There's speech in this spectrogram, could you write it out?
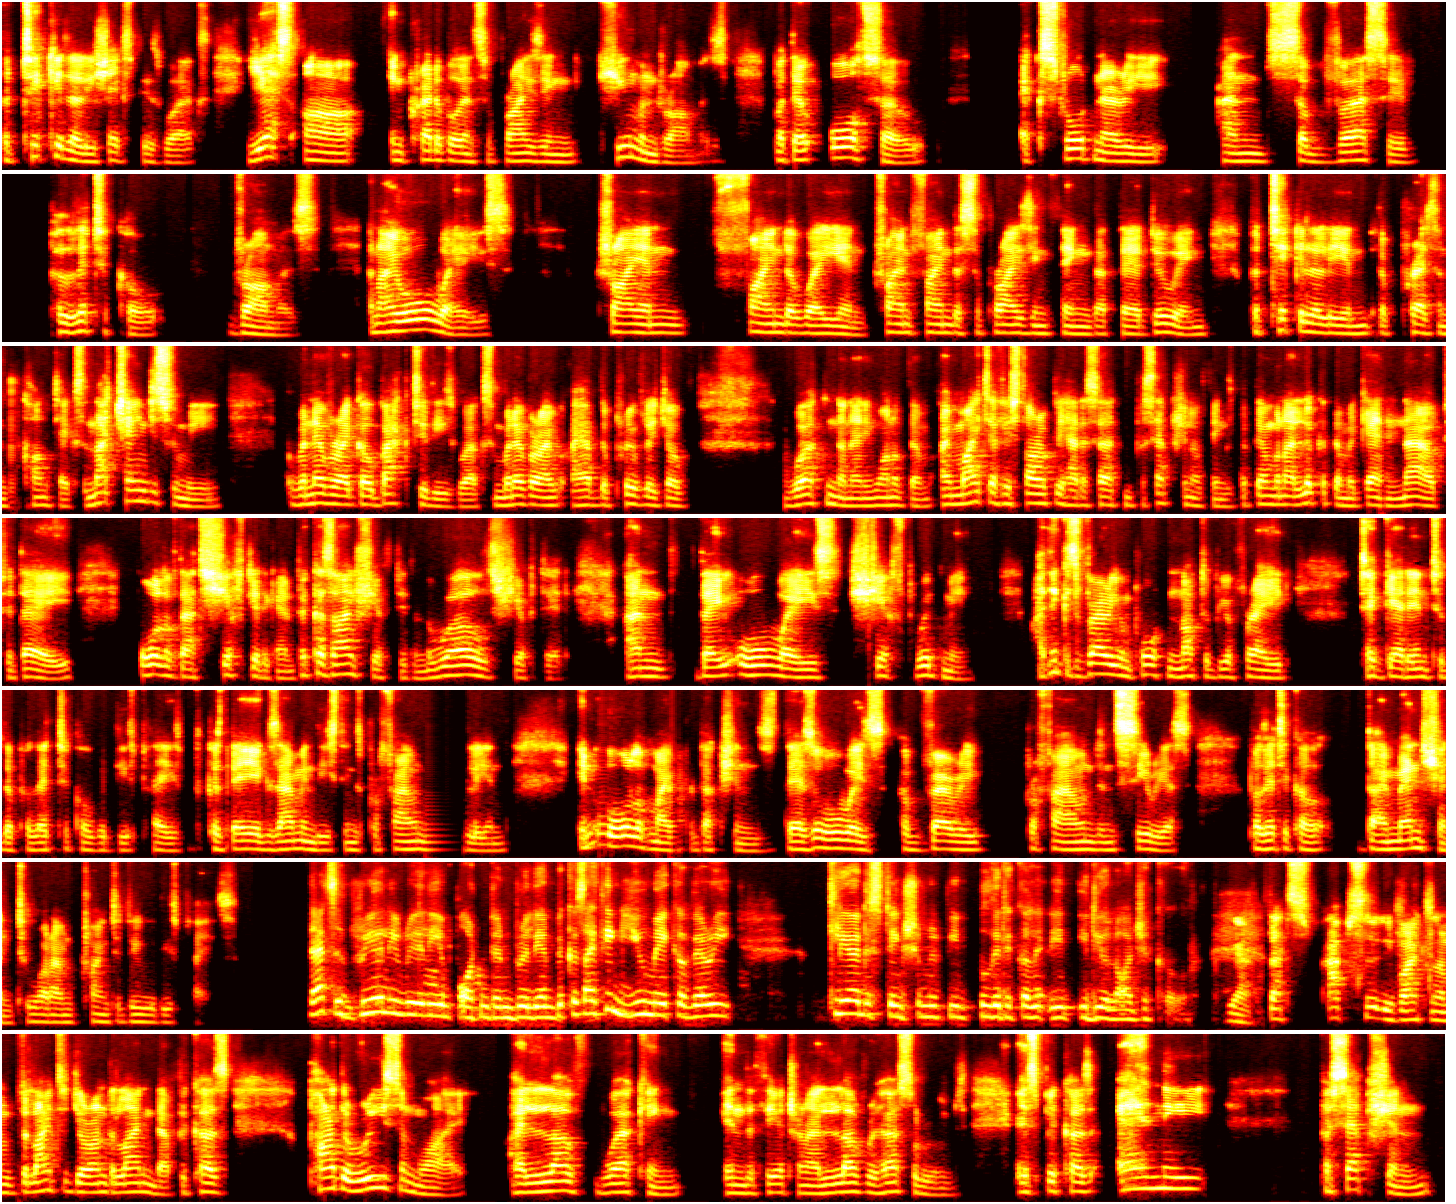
particularly Shakespeare's works, yes, are incredible and surprising human dramas, but they're also extraordinary and subversive political dramas. And I always try and find a way in, try and find the surprising thing that they're doing, particularly in the present context. And that changes for me whenever I go back to these works and whenever I, I have the privilege of working on any one of them. I might have historically had a certain perception of things, but then when I look at them again now, today, all of that shifted again because I shifted and the world shifted, and they always shift with me. I think it's very important not to be afraid to get into the political with these plays because they examine these things profoundly. And in all of my productions, there's always a very profound and serious political dimension to what I'm trying to do with these plays. That's really, really important and brilliant because I think you make a very clear distinction between political and ideological. Yeah, that's absolutely vital. I'm delighted you're underlining that because part of the reason why I love working in the theatre and I love rehearsal rooms is because any perception,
